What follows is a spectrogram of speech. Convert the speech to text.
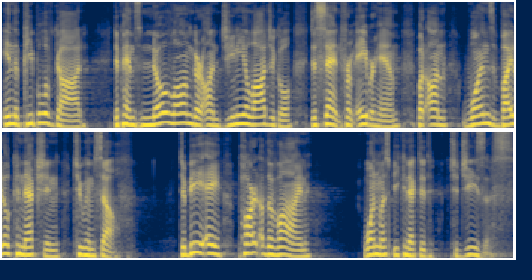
in the people of God depends no longer on genealogical descent from Abraham, but on one's vital connection to himself. To be a part of the vine one must be connected to Jesus.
